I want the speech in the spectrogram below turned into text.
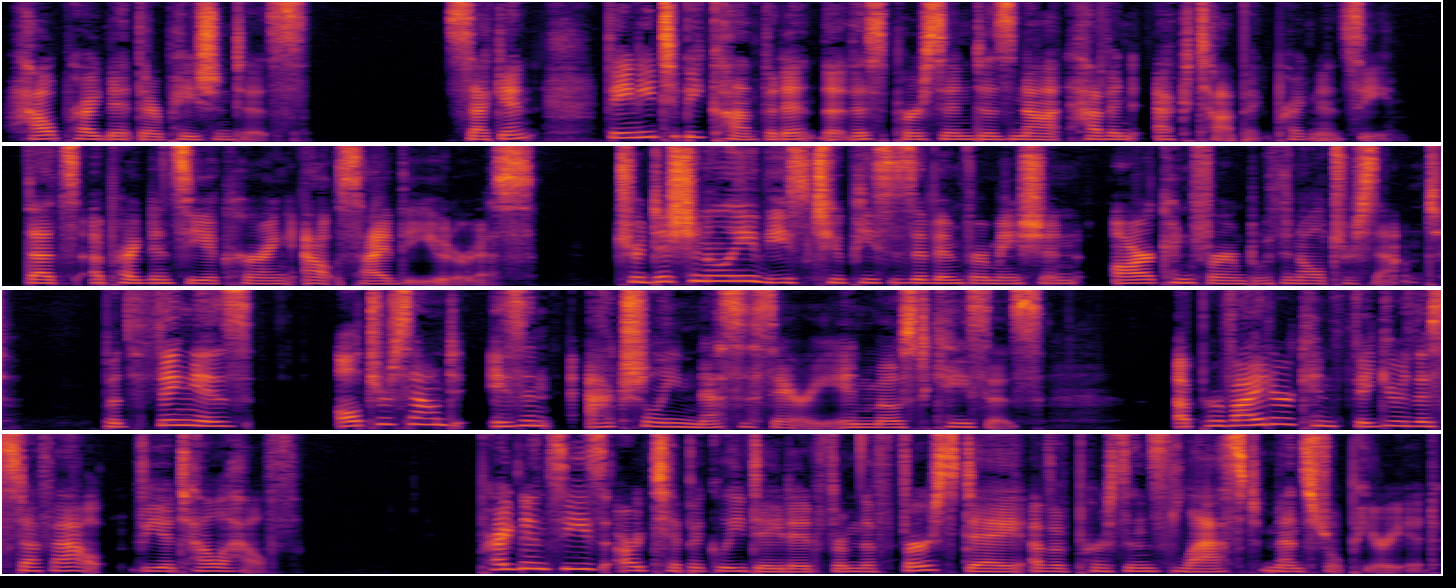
how pregnant their patient is. Second, they need to be confident that this person does not have an ectopic pregnancy. That's a pregnancy occurring outside the uterus. Traditionally, these two pieces of information are confirmed with an ultrasound. But the thing is, ultrasound isn't actually necessary in most cases. A provider can figure this stuff out via telehealth. Pregnancies are typically dated from the first day of a person's last menstrual period,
